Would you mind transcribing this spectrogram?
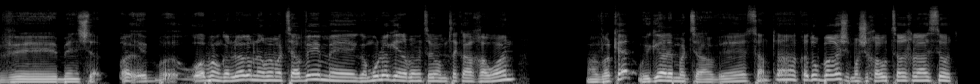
ובן ש... אה, עוד פעם, גם לא הגיע להרבה מצבים, אה, גם הוא לא הגיע להרבה מצבים במשחק האחרון. אבל כן, הוא הגיע למצב ושם את הכדור ברשת, מה שחלוץ צריך לעשות.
